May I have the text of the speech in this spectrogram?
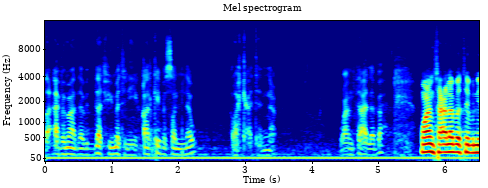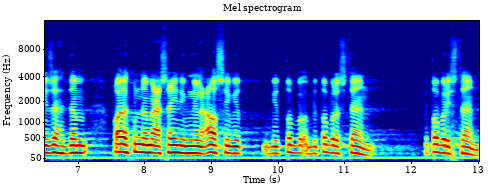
ضعف ماذا بالذات في متنه قال كيف صلوا ركعة؟ نعم. وعن ثعلبة. وعن ثعلبة بن زهدم قال كنا مع سعيد بن العاص بطب بطبرستان بطبرستان.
